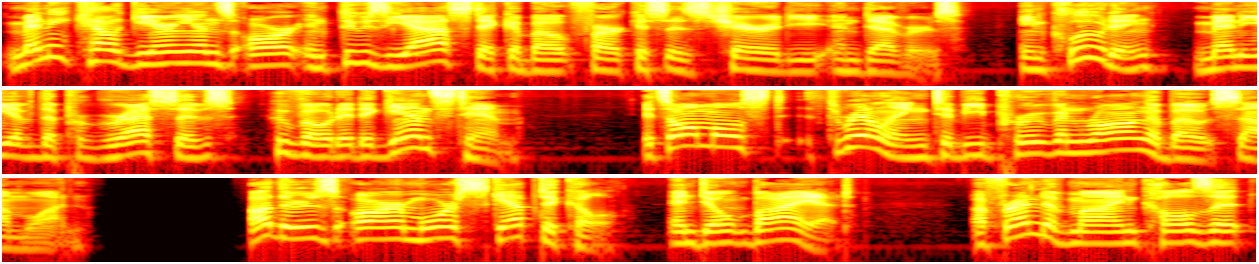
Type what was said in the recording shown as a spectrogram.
Many Calgarians are enthusiastic about Farkas's charity endeavors, including many of the progressives who voted against him. It's almost thrilling to be proven wrong about someone. Others are more skeptical and don't buy it. A friend of mine calls it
